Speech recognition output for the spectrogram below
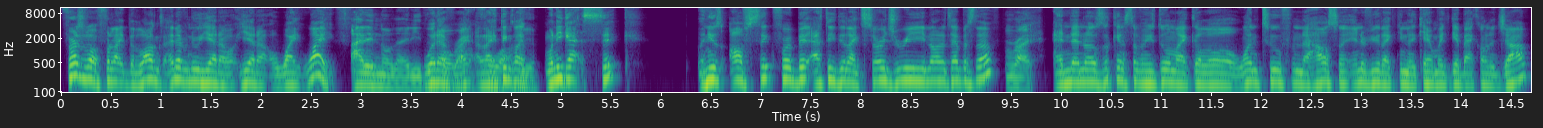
first of all, for like the longest, I never knew he had a he had a, a white wife. I didn't know that either. whatever, right? while- And I think while, like when he got sick, when he was off sick for a bit after he did like surgery and all that type of stuff. right. And then I was looking at stuff he's doing like a little one two from the house on interview, like you know, can't wait to get back on the job.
